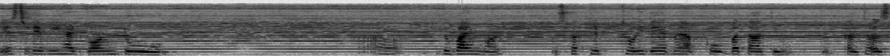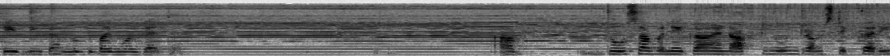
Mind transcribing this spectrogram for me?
Yesterday we had gone to Dubai mall उसका क्लिप थोड़ी देर में आपको बताती हूँ। तो कल थर्सडे इवनिंग पे हम लोग दुबई मॉल गए थे। अब डोसा बनेगा एंड आफ्टरनून ड्रम स्टिक करी।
